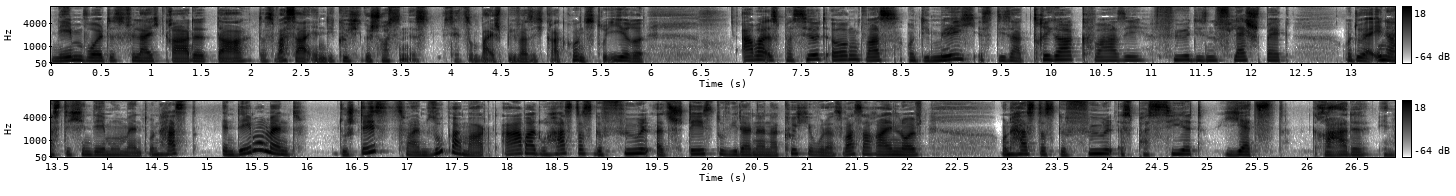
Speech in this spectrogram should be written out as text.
nehmen wolltest, vielleicht gerade da das Wasser in die Küche geschossen ist. Ist jetzt so ein Beispiel, was ich gerade konstruiere. Aber es passiert irgendwas und die Milch ist dieser Trigger quasi für diesen Flashback und du erinnerst dich in dem Moment und hast in dem Moment, du stehst zwar im Supermarkt, aber du hast das Gefühl, als stehst du wieder in einer Küche, wo das Wasser reinläuft und hast das Gefühl, es passiert jetzt gerade in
